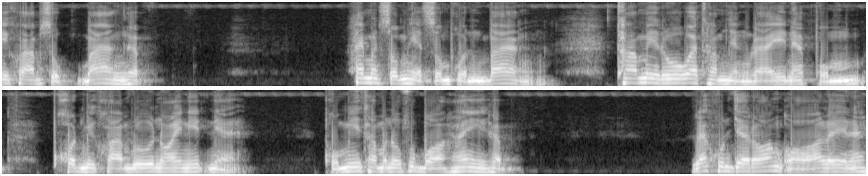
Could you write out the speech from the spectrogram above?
มีความสุขบ้างครับ ให้มันสมเหตุสมผลบ้าง ถ้าไม่รู้ว่าทำอย่างไรนะ ผมคนมีความรู้น้อยนิดเนี่ย ผมมีธรรมนูฟุตบอลให้ครับ แล้วคุณจะร้องอ๋อเลยนะ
